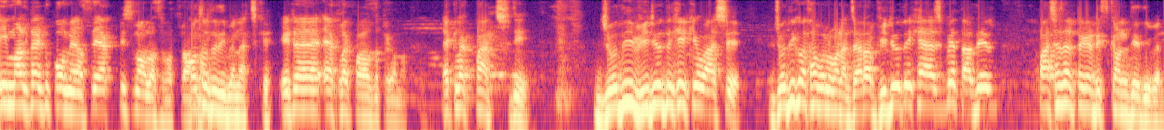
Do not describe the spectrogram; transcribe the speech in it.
এই মালটা একটু কমে আছে এক পিস মাল আছে মাত্র। কততে দিবেন আজকে? এটা এক লাখ পাঁচ হাজার টাকা মাত্র। এক লাখ পাঁচ? জি। যদি ভিডিও দেখে কেউ আসে যদি কথা বলব না যারা ভিডিও দেখে আসবে তাদের পাঁচ হাজার টাকা ডিসকাউন্ট দিয়ে দিবেন।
